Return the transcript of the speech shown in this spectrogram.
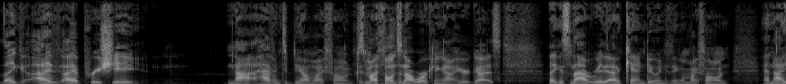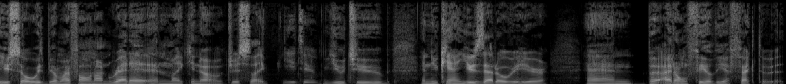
like I I appreciate not having to be on my phone because my phone's not working out here, guys. Like it's not really I can't do anything on my phone. And I used to always be on my phone on Reddit and like you know just like YouTube, YouTube, and you can't use that over here. And but I don't feel the effect of it.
